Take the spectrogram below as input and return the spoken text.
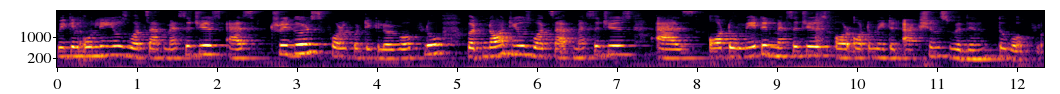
we can only use WhatsApp messages as triggers for a particular workflow, but not use WhatsApp messages as automated messages or automated actions within the workflow.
